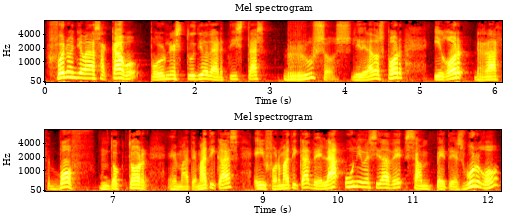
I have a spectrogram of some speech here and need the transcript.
fueron llevadas a cabo por un estudio de artistas rusos, liderados por Igor Razbov, un doctor en matemáticas e informática de la Universidad de San Petersburgo,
